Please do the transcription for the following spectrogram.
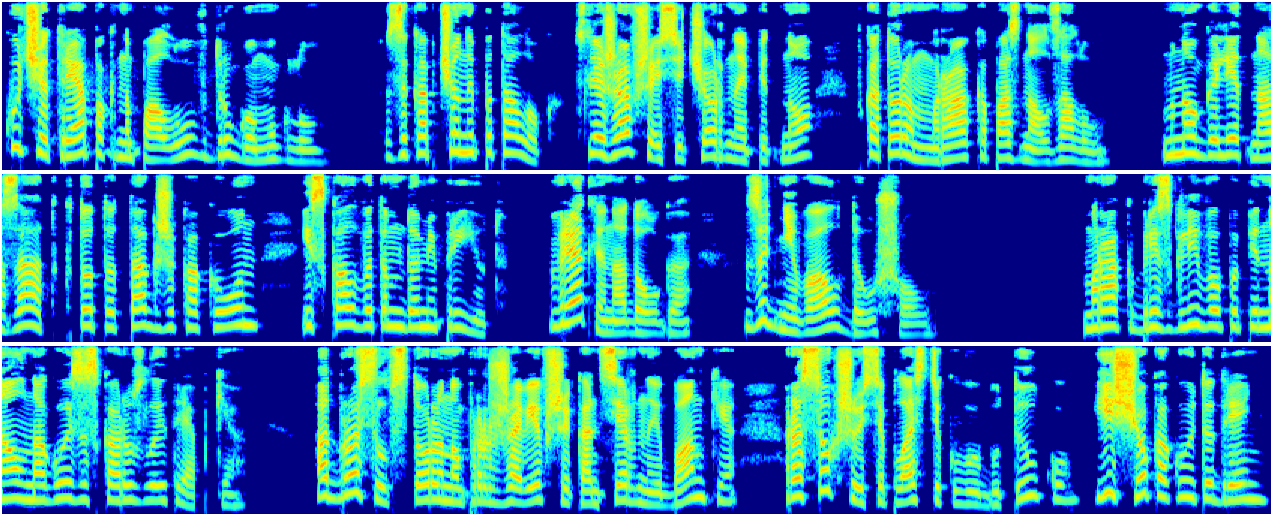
Куча тряпок на полу в другом углу. Закопченный потолок, слежавшееся черное пятно — в котором мрак опознал залу. Много лет назад кто-то так же, как и он, искал в этом доме приют. Вряд ли надолго. Задневал да ушел. Мрак брезгливо попинал ногой за скорузлые тряпки. Отбросил в сторону проржавевшие консервные банки, рассохшуюся пластиковую бутылку, еще какую-то дрянь.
